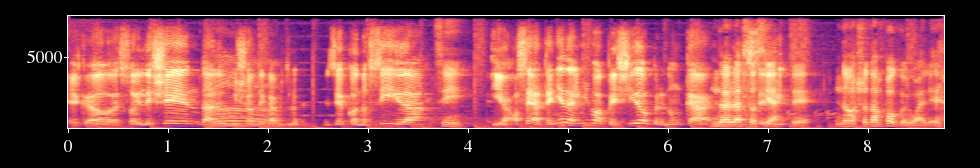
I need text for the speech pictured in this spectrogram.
el creador de Soy Leyenda, de un Ah. millón de capítulos de Ciencia Desconocida. Sí, Y, o sea, tenían el mismo apellido, pero nunca. no lo el asociaste. No, yo tampoco igual, ¿eh?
